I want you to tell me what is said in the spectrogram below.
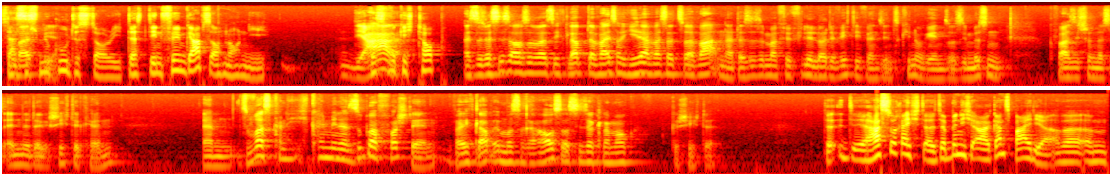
zum Das ist eine gute Story. Das, den Film gab es auch noch nie. Ja, Das ist wirklich top. Also das ist auch sowas, ich glaube, da weiß auch jeder, was er zu erwarten hat. Das ist immer für viele Leute wichtig, wenn sie ins Kino gehen. So, sie müssen quasi schon das Ende der Geschichte kennen. Ähm, sowas kann ich, ich kann mir das super vorstellen, weil ich glaube, er muss raus aus dieser Klamauk-Geschichte. Da, da hast du recht, also da bin ich äh, ganz bei dir, aber ähm,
